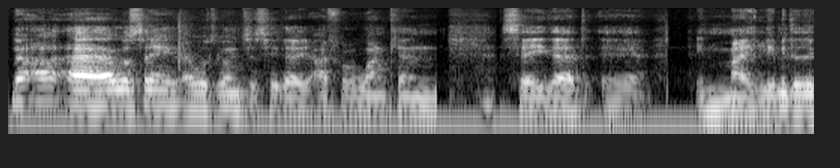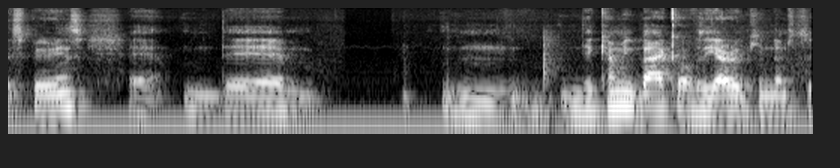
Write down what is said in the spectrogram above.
No, I, I was saying I was going to say that I, for one, can say that uh, in my limited experience, uh, the um, mm, the coming back of the Iron Kingdoms to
